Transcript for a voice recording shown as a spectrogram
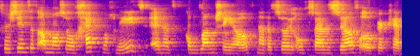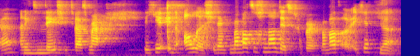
verzint het allemaal zo gek nog niet. En het komt langs in je hoofd. Nou, dat zul je ongetwijfeld zelf ook herkennen. Nou, niet in Mhm. deze situatie, maar weet je, in alles. Je denkt, maar wat als er nou dit gebeurt? Maar wat, weet je... Ja.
